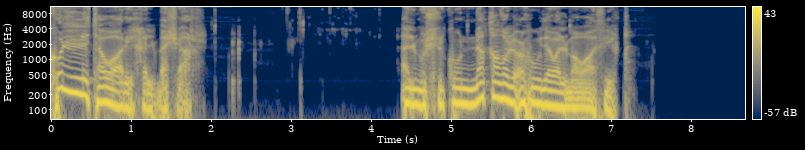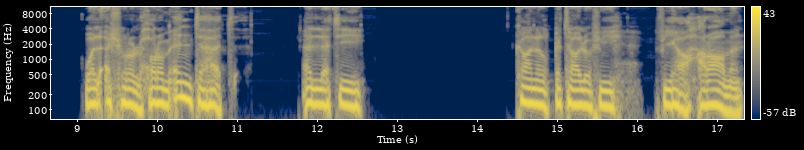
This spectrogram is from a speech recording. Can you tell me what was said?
كل تواريخ البشر؟ المشركون نقضوا العهود والمواثيق والأشهر الحرم انتهت التي كان القتال فيه فيها حراما.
